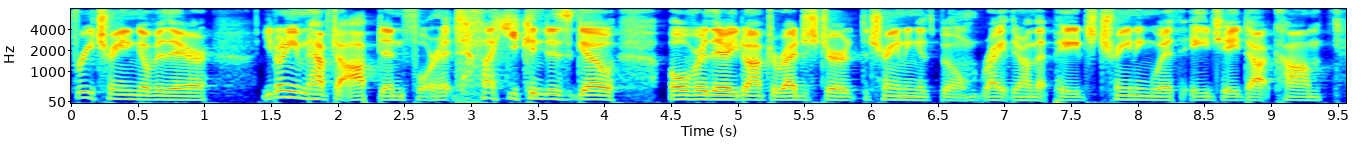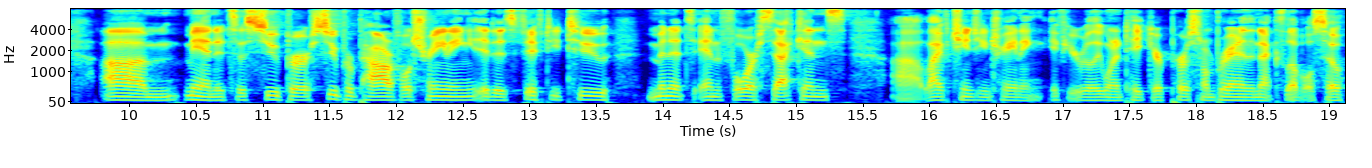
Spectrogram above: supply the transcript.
free training over there you don't even have to opt in for it. like you can just go over there. You don't have to register. The training is boom right there on that page, trainingwithaj.com. Um, man, it's a super, super powerful training. It is 52 minutes and four seconds, uh, life changing training if you really want to take your personal brand to the next level. So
